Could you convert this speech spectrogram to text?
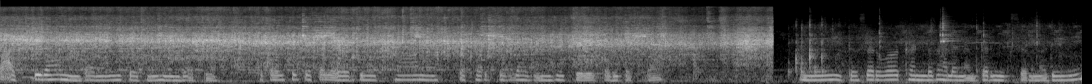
पाच ते दहा मिनटांनी चटणी होऊन जाते. तर काही त्याच्यावरती छान मस्त खरपूस भाजून घेते कढीपत्ता. आणि इथं सर्व थंड झाल्यानंतर मिक्सरमध्ये मी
